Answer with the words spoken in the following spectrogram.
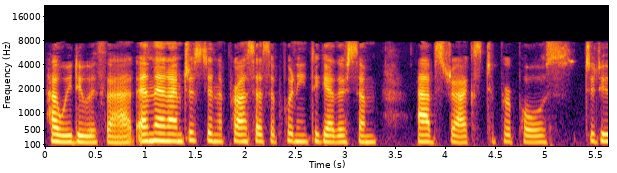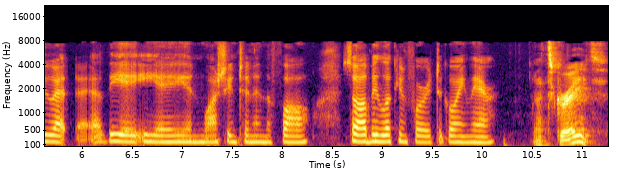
how we do with that. And then I'm just in the process of putting together some abstracts to propose to do at uh, the AEA in Washington in the fall. So I'll be looking forward to going there. That's great.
